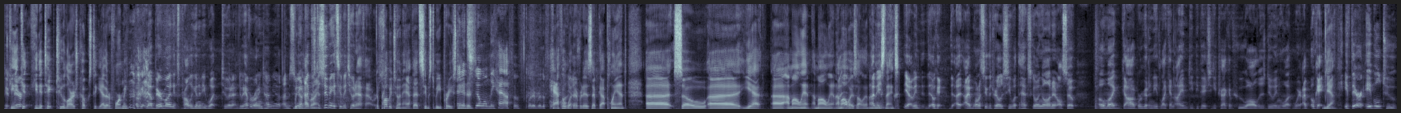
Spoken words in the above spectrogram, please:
can, you, There- can, can you tape two large cokes together for me? Okay, now bear in mind it's probably going to be what two and a, do we have a running time yet? I'm assuming. don't have I'm just assuming it's going to be two and a half hours. Probably two and a half. That seems to be pretty standard. And standard. it's still only half of whatever the full half plot of whatever it is they've got planned. Uh, so uh, yeah, uh, I'm all in. I'm all in. I'm always all in on I mean, these things. Yeah, I mean, okay, I, I want to see the trailer, see what the heck's going on, and also, oh my god, we're going to need like an IMDb page to keep track of who all is doing what where. I, okay, Yeah. If they're able to,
